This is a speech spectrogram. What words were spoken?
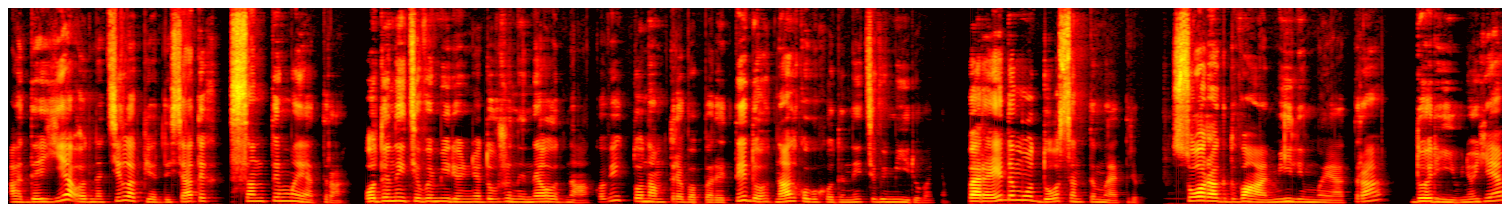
а ДЕ 1,5 см. Одиниці вимірювання довжини не однакові, то нам треба перейти до однакових одиниць вимірювання. Перейдемо до сантиметрів. 42 мм дорівнює,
